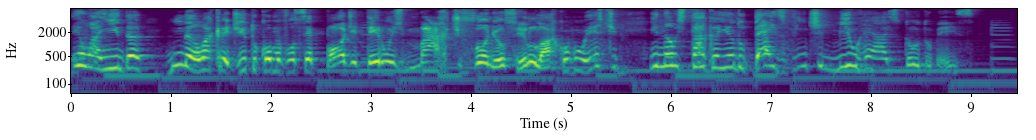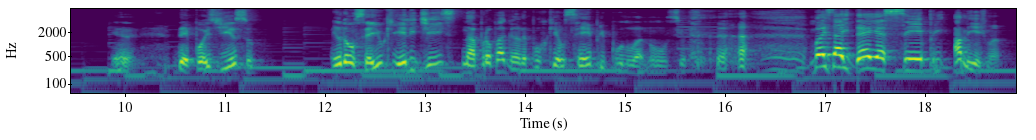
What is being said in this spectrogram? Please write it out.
eu ainda não acredito como você pode ter um smartphone ou celular como este e não estar ganhando 10, 20 mil reais todo mês. É, depois disso, eu não sei o que ele diz na propaganda, porque eu sempre pulo o anúncio. Mas a ideia é sempre a mesma.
